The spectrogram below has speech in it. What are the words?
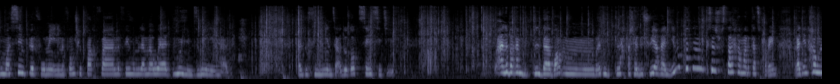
هما sans parfumé يعني ما فيهمش البارفان ما فيهم لا مواد. مهم زوينين هادو. هادو فنيين تاع Dodot Sensitive وأنا باغا نبدل دابا. بغيت نبدل لحقاش هادو شوية غاليين وكنكتشف الصراحه ماركات أخرين. غادي نحاول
